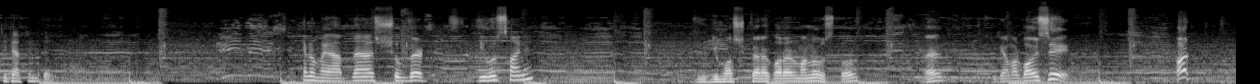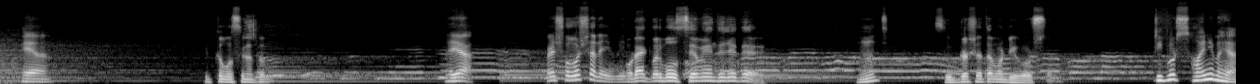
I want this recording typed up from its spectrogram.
ঠিক আছেন তো? কেন ভাইয়া আপনার সুগার ডিভোর্স হয়নি? তুই কি মস্কারা করার মানুষ তোর? হ্যাঁ? তুই কি আমার বয়সে? ভাইয়া তো বলছি না তোর। ভাইয়া ভাই সমস্যা নেই ওরা একবার বলছি আমি এনতে যেতে। হুম? সুব্রের সাথে আমার ডিভোর্স ডিভোর্স হয়নি ভাইয়া?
